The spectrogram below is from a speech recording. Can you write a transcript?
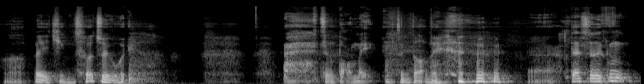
啊！被警车追尾，哎，真倒霉。真倒霉。但是跟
